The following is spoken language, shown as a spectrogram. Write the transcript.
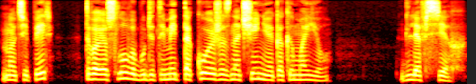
Но теперь твое слово будет иметь такое же значение, как и мое. Для всех.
